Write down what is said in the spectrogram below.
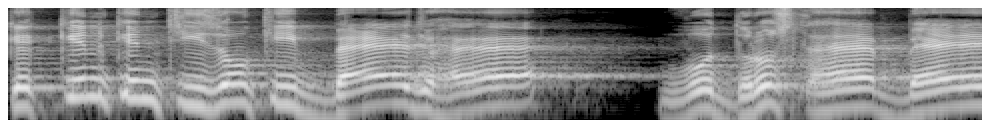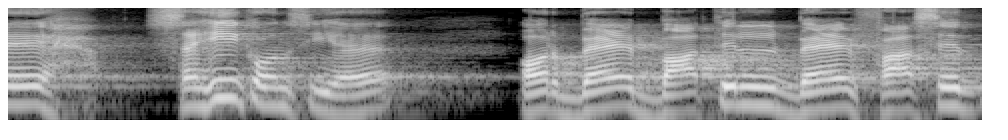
کہ کن کن چیزوں کی بے جو ہے وہ درست ہے، بے صحیح کون سی ہے اور بے باطل، بے فاسد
